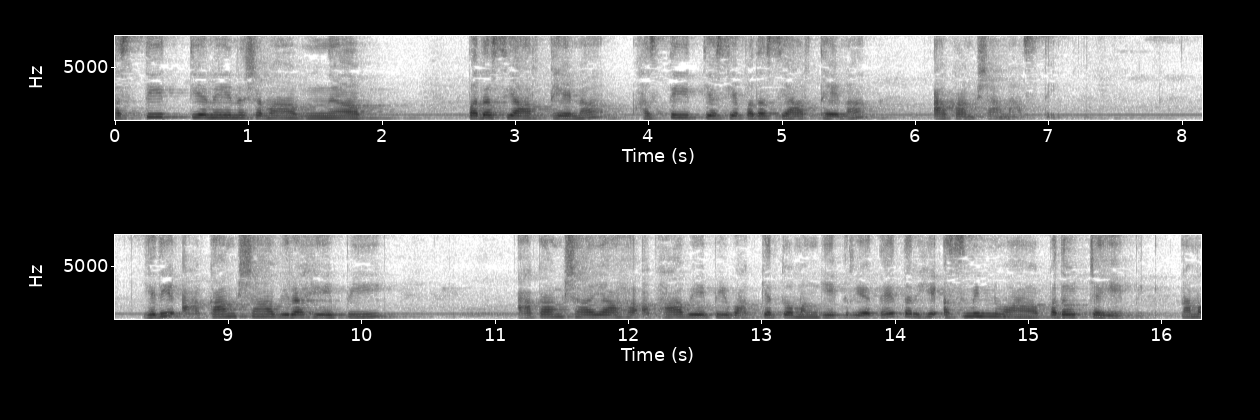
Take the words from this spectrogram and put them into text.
हस्तीत्यनेन पदस्यार्थेन हस्ति इत्यस्य पदस्यार्थेन आकाङ्क्षा नास्ति यदि आकाङ्क्षाविरहेपि आकाङ्क्षायाः अभावेपि वाक्यत्वम् अङ्गीक्रियते तर्हि अस्मिन् पदोच्चयेपि नाम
